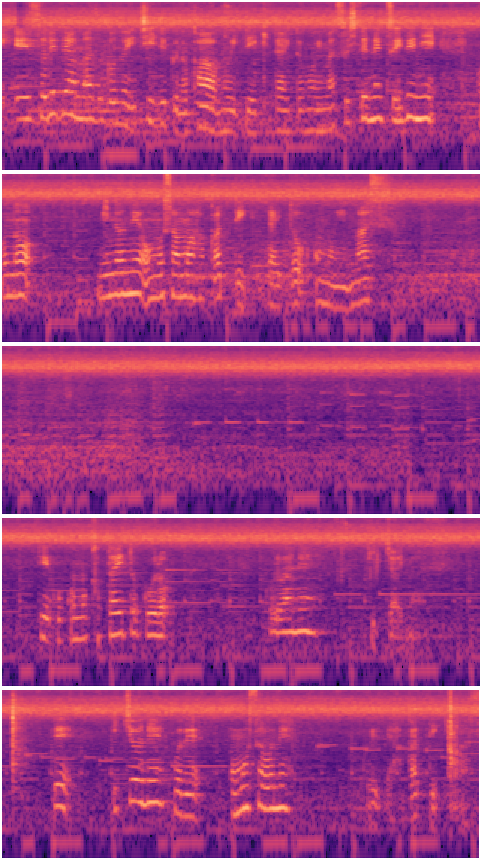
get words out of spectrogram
い、えー、それではまずこのいちじくの皮を剥いていきたいと思います。そしてねついでにこの身のね重さも測っていきたいと思います。でここの硬いところ。これはね切っちゃいます。で一応ねこれ重さをねこれで測っていきます。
